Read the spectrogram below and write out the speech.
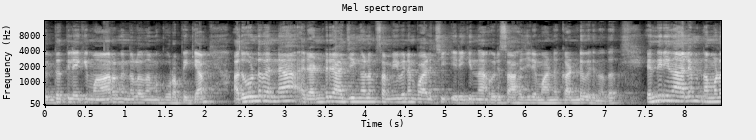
യുദ്ധത്തിലേക്ക് മാറും എന്നുള്ളത് നമുക്ക് ഉറപ്പിക്കാം. അതുകൊണ്ട് തന്നെ രണ്ട് രാജ്യങ്ങളും സമീപനം പാലിച്ച് ഇരിക്കുന്ന ഒരു സാഹചര്യമാണ് കണ്ടുവരുന്നത്. എന്നിരുന്നാലും നമ്മൾ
